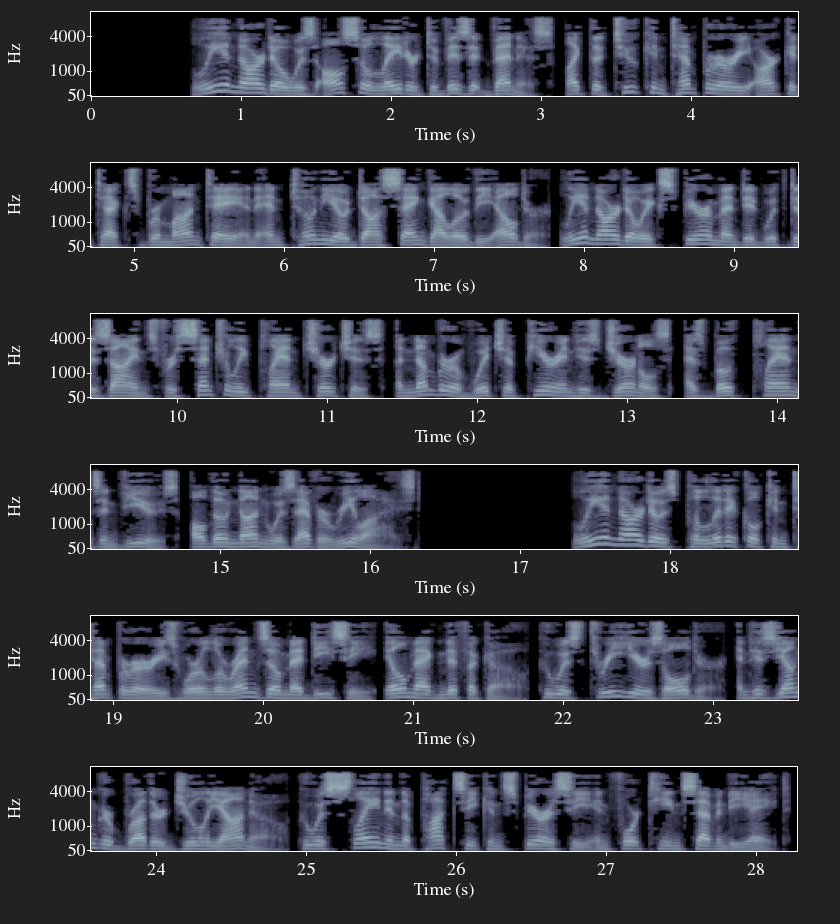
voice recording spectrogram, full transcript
Leonardo was also later to visit Venice. Like the two contemporary architects Bramante and Antonio da Sangallo the Elder, Leonardo experimented with designs for centrally planned churches, a number of which appear in his journals, as both plans and views, although none was ever realized. Leonardo's political contemporaries were Lorenzo Medici Il Magnifico, who was three years older, and his younger brother Giuliano, who was slain in the Pazzi conspiracy in 1478.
